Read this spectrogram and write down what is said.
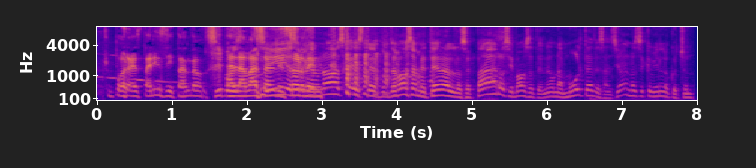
Por estar incitando Sí, a pues, la banda al sí, así desorden. dijeron, no, es que este, pues, te vamos a meter a los separos y vamos a tener una multa de sanción, no sé qué bien locochón.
